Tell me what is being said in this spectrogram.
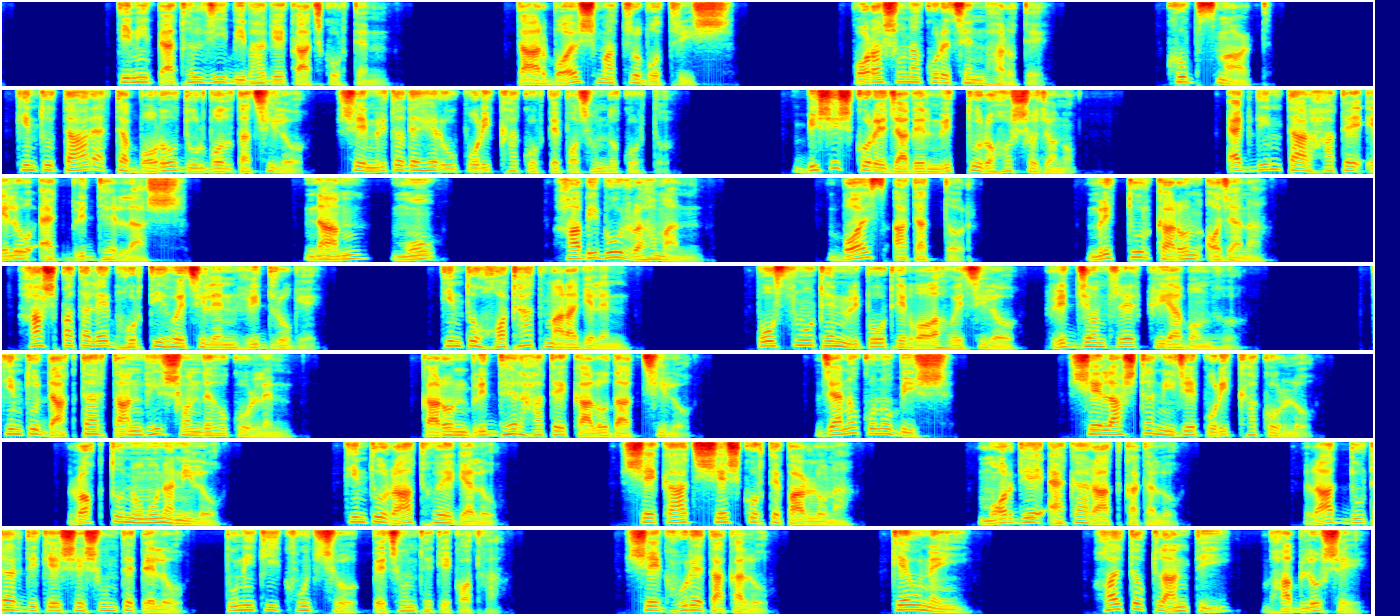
তিনি প্যাথলজি বিভাগে কাজ করতেন। তার বয়স মাত্র বত্রিশ। পড়াশোনা করেছেন ভারতে। খুব স্মার্ট। কিন্তু তার একটা বড় দুর্বলতা ছিল, সে মৃতদেহের উপরীক্ষা করতে পছন্দ করত। বিশেষ করে যাদের মৃত্যু রহস্যজনক। একদিন তার হাতে এলো এক বৃদ্ধের লাশ। নাম মো। হাবিবুর রহমান। বয়স আটাত্তর। মৃত্যুর কারণ অজানা। হাসপাতালে ভর্তি হয়েছিলেন হৃদরোগে। কিন্তু হঠাৎ মারা গেলেন। পোস্টমর্টেম রিপোর্টে বলা হয়েছিল, হৃদযন্ত্রের ক্রিয়া বন্ধ। কিন্তু ডাক্তার তানভীর সন্দেহ করলেন। কারণ বৃদ্ধের হাতে কালো দাগ ছিল। যেন কোনো বিষ। সে লাশটা নিজে পরীক্ষা করল। রক্ত নমুনা নিল। কিন্তু রাত হয়ে গেল। সে কাজ শেষ করতে পারল না। মর্গে একা রাত কাটাল। রাত দুটার দিকে সে শুনতে পেল, তুমি কি খুঁজছ পেছন থেকে কথা? সে ঘুরে তাকাল। কেউ নেই। হয়তো ক্লান্তি, ভাবল সে।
